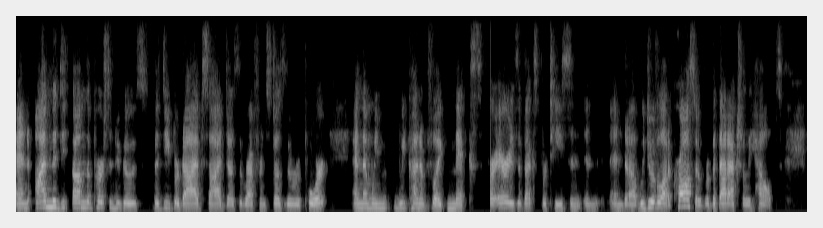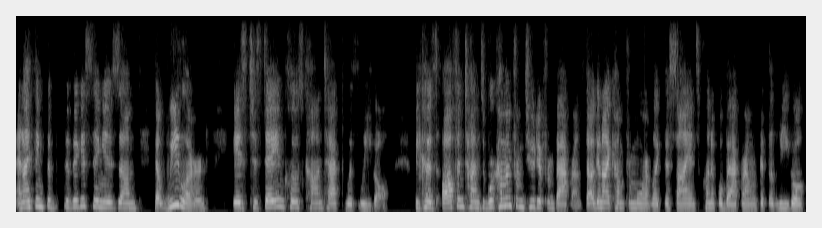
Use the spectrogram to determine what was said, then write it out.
And I'm the I'm the person who goes the deeper dive side, does the reference, does the report, and then we we kind of like mix our areas of expertise, and and and uh, we do have a lot of crossover, but that actually helps. And I think the the biggest thing is um, that we learned is to stay in close contact with legal because oftentimes we're coming from two different backgrounds. Doug and I come from more of like the science clinical background, look at the legal.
